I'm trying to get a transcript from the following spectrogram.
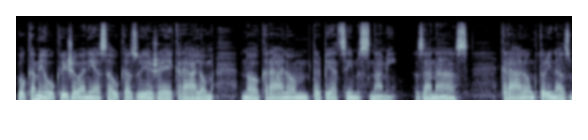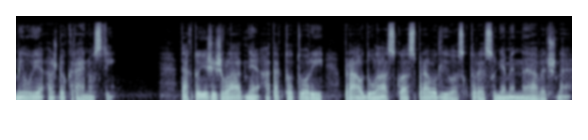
V okamihu ukrižovania sa ukazuje, že je kráľom, no kráľom trpiacim s nami, za nás, kráľom, ktorý nás miluje až do krajnosti. Takto Ježiš vládne a takto tvorí pravdu, lásku a spravodlivosť, ktoré sú nemenné a väčné.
